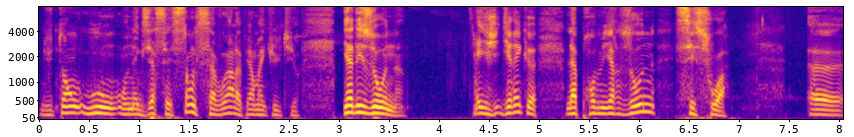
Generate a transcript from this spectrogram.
du temps où on exerçait sans le savoir la permaculture. Il y a des zones. Et je dirais que la première zone, c'est soi. Euh,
